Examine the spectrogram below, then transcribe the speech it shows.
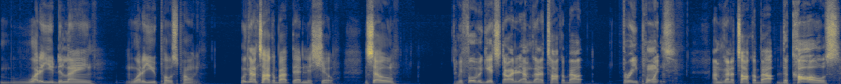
What are you delaying? What are you postponing? We're going to talk about that in this show. So before we get started, I'm going to talk about three points. I'm going to talk about the cause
